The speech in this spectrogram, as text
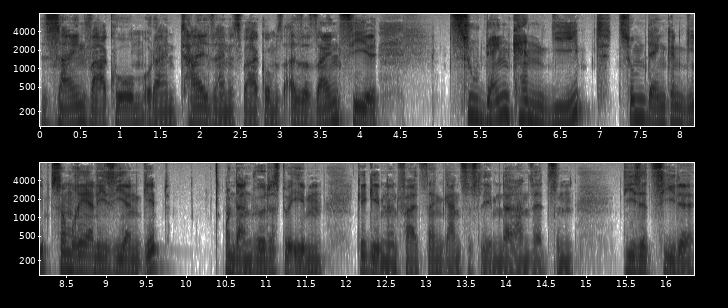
sein Vakuum oder ein Teil seines Vakuums, also sein Ziel, zu denken gibt, zum Denken gibt, zum Realisieren gibt. Und dann würdest du eben gegebenenfalls dein ganzes Leben daran setzen, diese Ziele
